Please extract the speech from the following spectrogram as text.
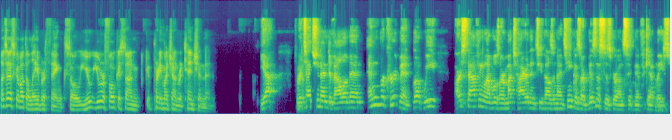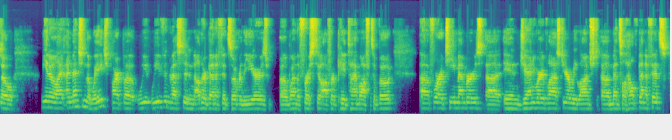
Let's ask about the labor thing. So you you were focused on pretty much on retention then. Yeah. Retention and development and recruitment. Look, we our staffing levels are much higher than 2019 because our business has grown significantly. Mm-hmm. So, you know, I, I, mentioned the wage part, but we we've invested in other benefits over the years. Uh, one of the first to offer paid time off to vote. Uh, for our team members. Uh, in January of last year, we launched uh, mental health benefits,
